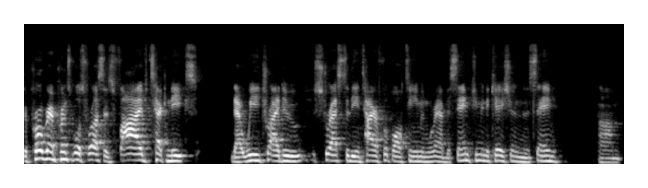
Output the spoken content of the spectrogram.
The program principles for us is five techniques that we try to stress to the entire football team, and we're going to have the same communication and the same um,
